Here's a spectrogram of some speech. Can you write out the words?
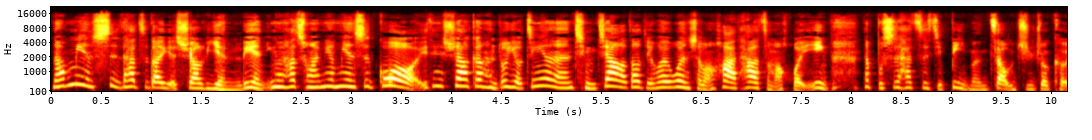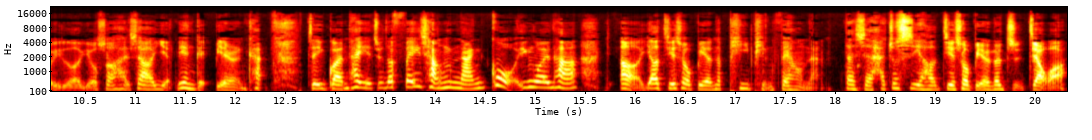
然后面试他知道也需要演练，因为他从来没有面试过，一定需要跟很多有经验的人请教，到底会问什么话，他要怎么回应，那不是他自己闭门造车就可以了，有时候还是要演练给。别人看。这一关，他也觉得非常难过，因为他呃要接受别人的批评非常难，但是他就是要接受别人的指教啊，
